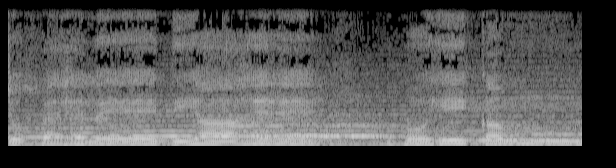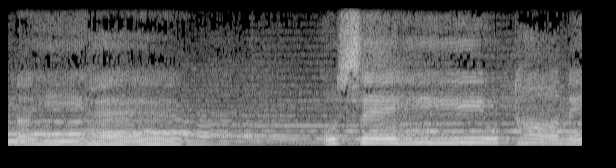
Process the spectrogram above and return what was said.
जो पहले दिया है वो ही कम नहीं है। उसे ही उठाने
